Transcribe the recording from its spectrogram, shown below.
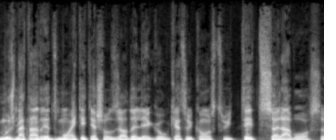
Moi, je m'attendrais du moins à quelque chose du genre de Lego quand tu le construis. Tu es tout seul à voir ça.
